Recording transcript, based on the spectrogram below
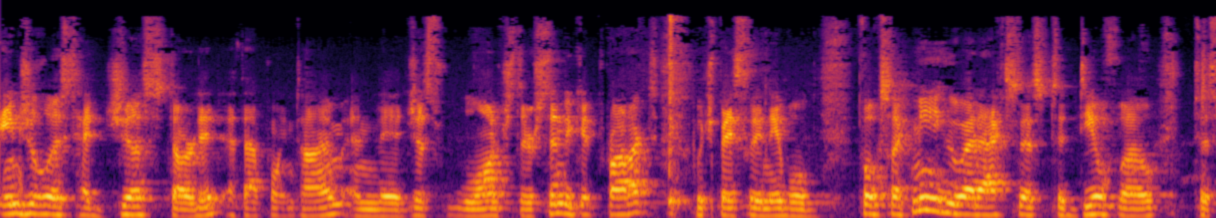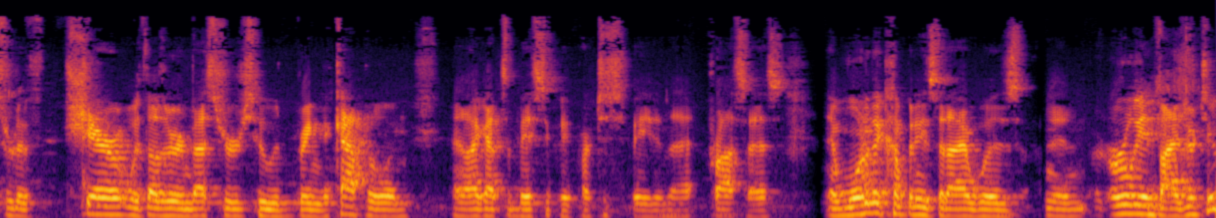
AngelList had just started at that point in time, and they had just launched their syndicate product, which basically enabled folks like me who had access to deal flow to sort of share it with other investors who would bring the capital. And, and I got to basically participate in that process. And one of the companies that I was an early advisor to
